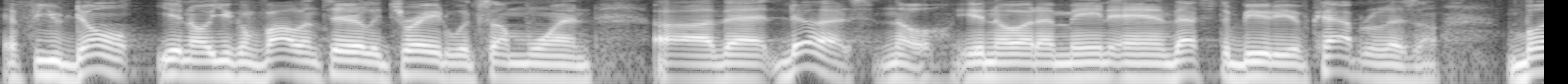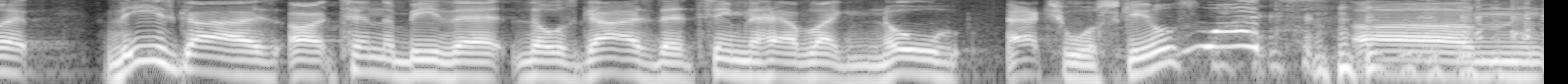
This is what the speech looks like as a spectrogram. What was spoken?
if you don't, you know, you can voluntarily trade with someone uh, that does know, you know what I mean? And that's the beauty of capitalism. But these guys are tend to be that those guys that seem to have like no actual skills What? um,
